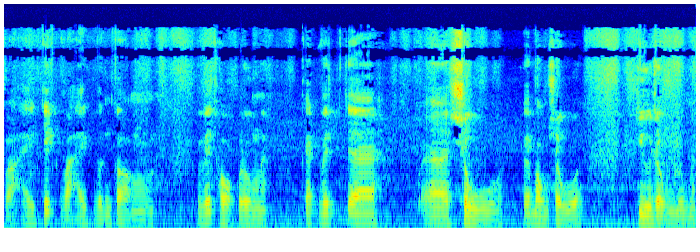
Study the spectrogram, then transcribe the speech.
vải chiếc vải vẫn còn vết hột luôn nè. Các vết uh, uh, xù cái bông xù chưa rụng luôn nè.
